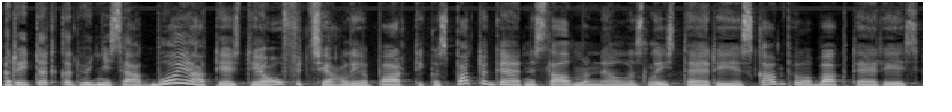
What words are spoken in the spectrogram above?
Arī tad, kad viņi sāk bojāties, tie oficiālie pārtikas patogēni, salmonellas, listērijas, kampilobakterijas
